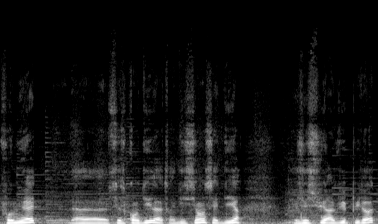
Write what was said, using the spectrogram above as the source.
Faut mieux être, euh, c'est ce qu'on dit, la tradition, c'est de dire je suis un vieux pilote,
